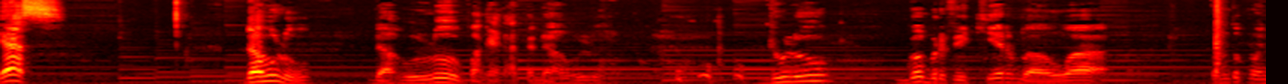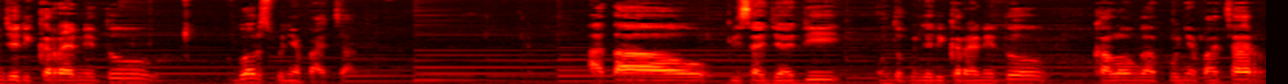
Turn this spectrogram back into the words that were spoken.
Yes. Dahulu, dahulu pakai kata dahulu. Dulu gue berpikir bahwa untuk menjadi keren itu gue harus punya pacar. Atau bisa jadi untuk menjadi keren itu kalau nggak punya pacar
